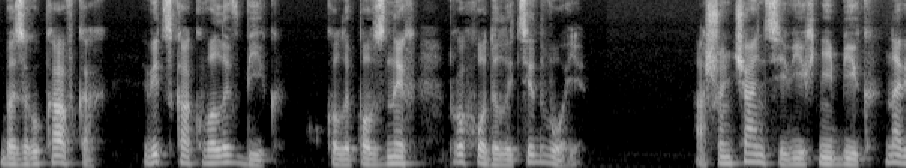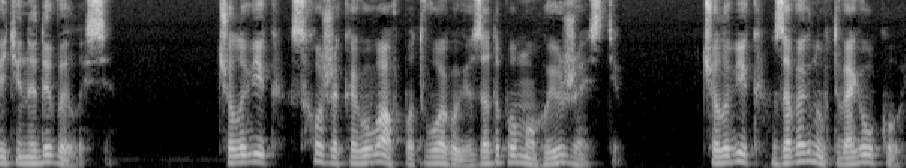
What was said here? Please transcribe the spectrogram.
безрукавках відскакували вбік, коли повз них проходили ці двоє. А шончанці в їхній бік навіть і не дивилися. Чоловік, схоже, керував потворою за допомогою жестів. Чоловік завернув тварюку,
